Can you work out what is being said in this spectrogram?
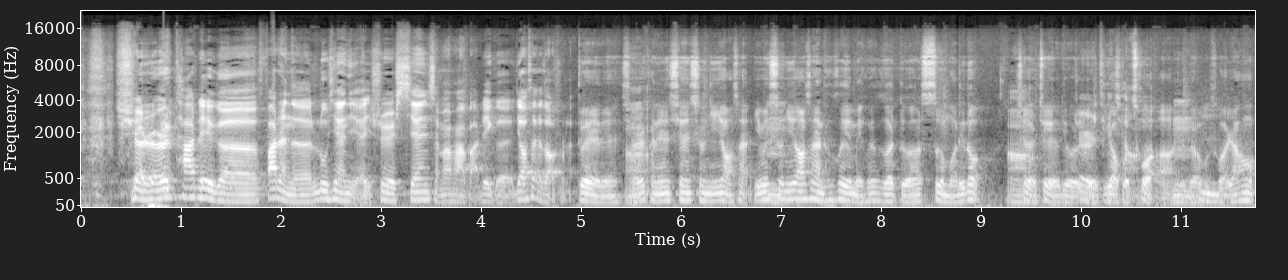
雪人儿，它这个发展的路线也是先想办法把这个要塞造出来。对对，雪人肯定是先升级要塞，因为升级要塞他会每回合得四个魔力豆，啊。这个这个就比较不错啊，比较不错。然后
